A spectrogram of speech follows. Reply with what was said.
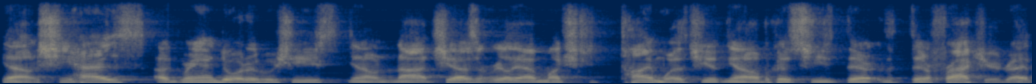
You know, she has a granddaughter who she's, you know, not, she doesn't really have much time with. She, you know, because she's they're they're fractured, right?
